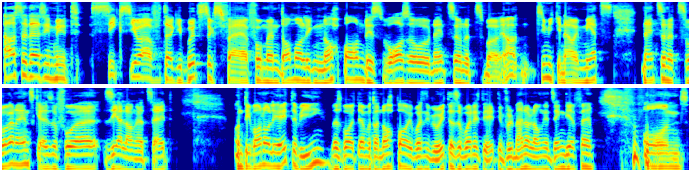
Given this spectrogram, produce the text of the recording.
Außer, dass ich mit sechs Jahren auf der Geburtstagsfeier von meinem damaligen Nachbarn, das war so 1902, ja, ziemlich genau im März 1992, also vor sehr langer Zeit. Und die waren alle älter wie ich. Das war halt einfach der Nachbar, ich weiß nicht, wie alt er war, nicht, der hätte den Film auch noch lange sehen dürfen. Und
